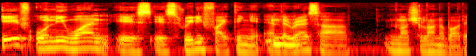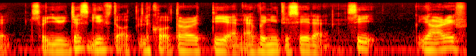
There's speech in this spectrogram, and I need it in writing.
if only one is is really fighting it and the rest are nonchalant about it, so you just give the local authority an avenue to say that. See, Young Arif,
